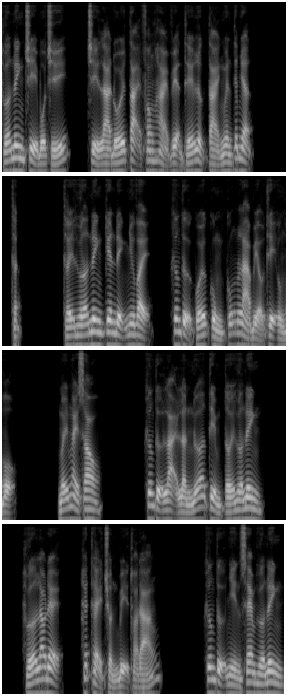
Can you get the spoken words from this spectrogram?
Hứa ninh chỉ bố trí, chỉ là đối tại phong hải viện thế lực tài nguyên tiếp nhận. Thật! Thấy hứa ninh kiên định như vậy, Khương Tự cuối cùng cũng là biểu thị ủng hộ. Mấy ngày sau, Khương Tự lại lần nữa tìm tới Hứa Ninh. Hứa lao đệ, hết thể chuẩn bị thỏa đáng. Khương Tự nhìn xem Hứa Ninh,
